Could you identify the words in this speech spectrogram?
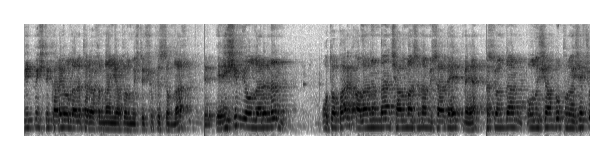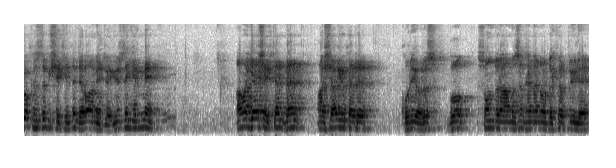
bitmişti. Karayolları tarafından yapılmıştı şu kısımlar. E, Erişim yollarının otopark alanından çalmasına müsaade etmeyen operasyondan oluşan bu proje çok hızlı bir şekilde devam ediyor. Yüzde yirmi ama gerçekten ben aşağı yukarı kuruyoruz. Bu son durağımızın hemen orada köprüyle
